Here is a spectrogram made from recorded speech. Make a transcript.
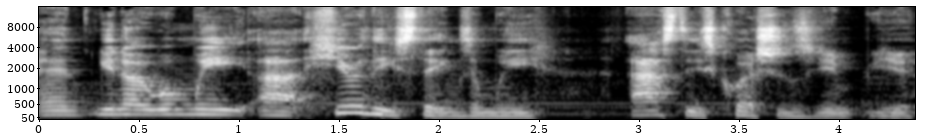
And you know, when we uh, hear these things and we ask these questions, you, you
